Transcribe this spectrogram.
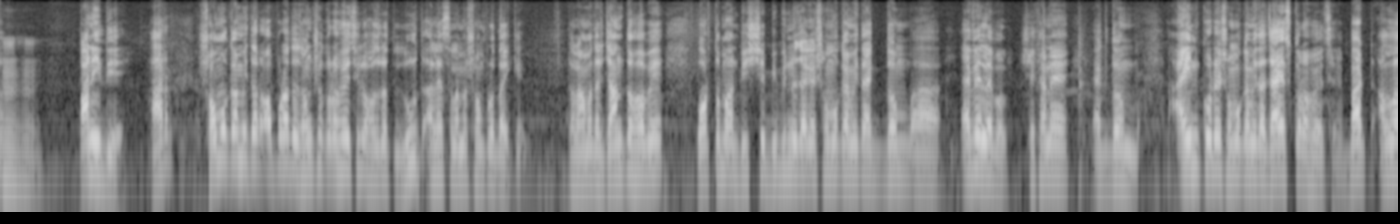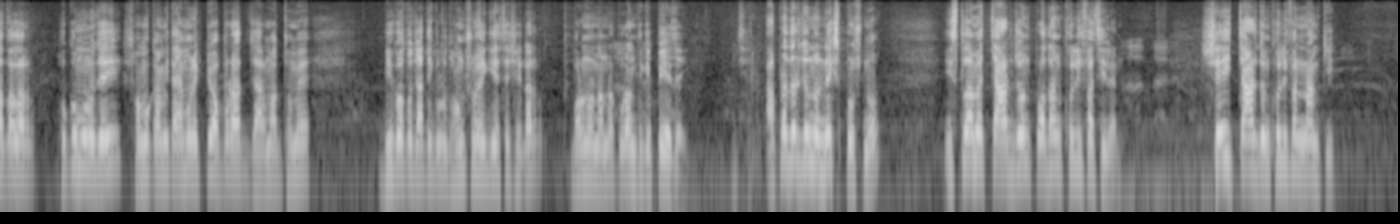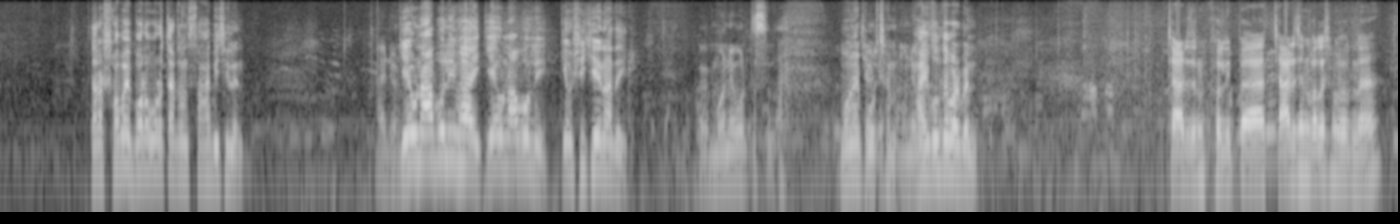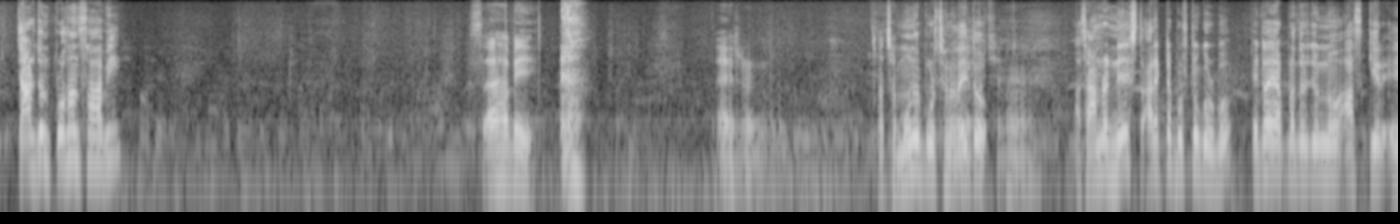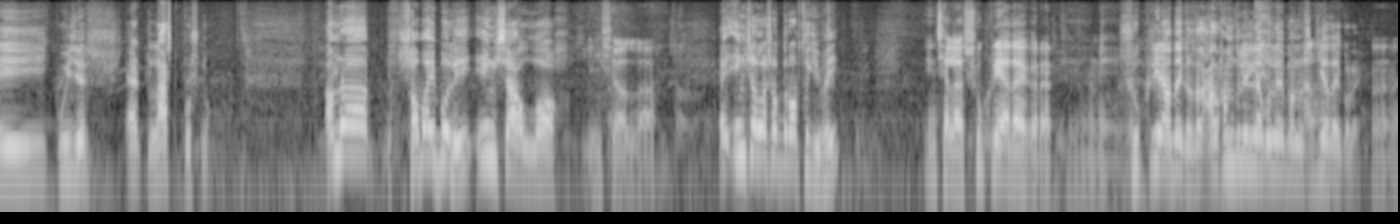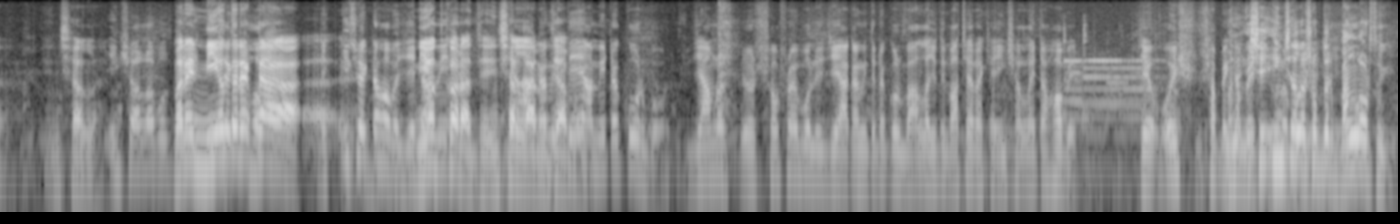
পানি দিয়ে। আর সমকামিতার অপরাধে ধ্বংস করা হয়েছিল হজরত লুত আলাইসাল্লামের সম্প্রদায়কে। তাহলে আমাদের জানতে হবে বর্তমান বিশ্বে বিভিন্ন জায়গায় সমকামিতা একদম অ্যাভেলেবল সেখানে একদম আইন করে সমকামিতা জায়েজ করা হয়েছে। বাট আল্লাহ তালার হুকুম অনুযায়ী সমকামিতা এমন একটি অপরাধ যার মাধ্যমে বিগত জাতিগুলো ধ্বংস হয়ে গিয়েছে সেটার বর্ণনা আমরা কোরআন থেকে পেয়ে যাই। আপনাদের জন্য নেক্সট প্রশ্ন ইসলামের চারজন প্রধান খলিফা ছিলেন। সেই চারজন খলিফার নাম কি? তারা সবাই বড় বড় চারজন সাহাবি ছিলেন। কেউ না বলি ভাই কেউ না বলি কেউ শিখিয়ে না দেই। মনে পড়তেছে না। মনে পড়ছে না। ভাই বলতে পারবেন? চারজন খলিফা চারজন বলা সম্ভব না। চারজন প্রধান সাহাবি? সাহাবি. আচ্ছা মনে পড়ছে না তাই তো। হ্যাঁ। আচ্ছা আমরা নেক্সট আরেকটা প্রশ্ন করব। এটাই আপনাদের জন্য আজকের এই কুইজের অ্যাট লাস্ট প্রশ্ন। আমরা সবাই বলি ইনশাআল্লাহ। ইনশাআল্লাহ। এই ইনশাআল্লাহ শব্দের অর্থ কি ভাই? ইনশাআল্লাহ শুক্রিয়া আদায় করা আর কি মানে শুক্রিয়া আদায় করে তাহলে আলহামদুলিল্লাহ বলে মানুষ কি আদায় করে? না, না, ইনশাআল্লাহ। ইনশাআল্লাহ বলতে মানে নিয়তের একটা, কিছু একটা হবে যেটা নিয়ত করা যে ইনশাআল্লাহ আমি যাব। আমি এটা করব। যে আমরা সবসময় বলি যে আগামীতে এটা করব আল্লাহ যদি বাঁচায় রাখে ইনশাআল্লাহ এটা হবে। যে ওই সাপেক্ষে মানে সেই ইনশাআল্লাহ শব্দের বাংলা অর্থ কি?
